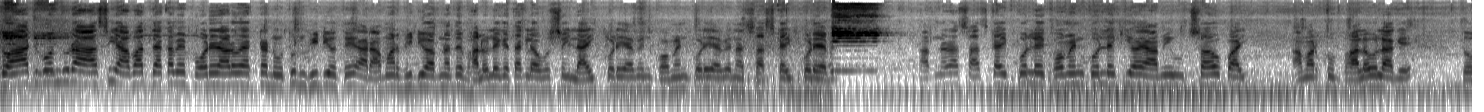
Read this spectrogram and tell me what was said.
তো আজ বন্ধুরা আসি, আবার দেখাবে পরের আরও একটা নতুন ভিডিওতে। আর আমার ভিডিও আপনাদের ভালো লেগে থাকলে অবশ্যই লাইক করে যাবেন কমেন্ট করে যাবেন আর সাবস্ক্রাইব করে যাবেন। আপনারা সাবস্ক্রাইব করলে কমেন্ট করলে কি হয়, আমি উৎসাহ পাই, আমার খুব ভালোও লাগে। তো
